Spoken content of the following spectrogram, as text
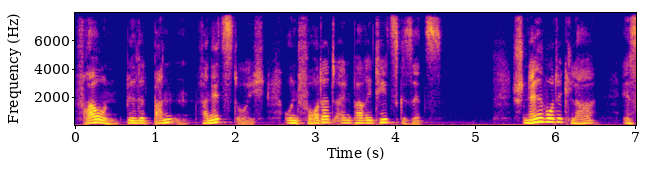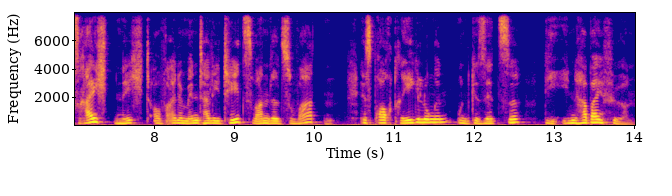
Frauen, bildet Banden, vernetzt euch und fordert ein Paritätsgesetz. Schnell wurde klar, es reicht nicht, auf einen Mentalitätswandel zu warten. Es braucht Regelungen und Gesetze, die ihn herbeiführen.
